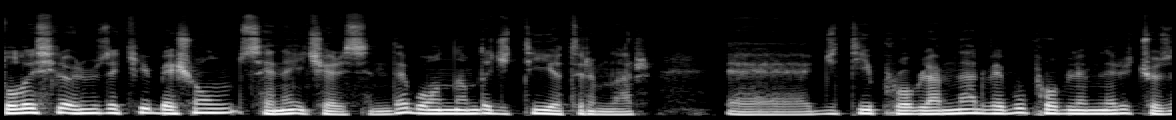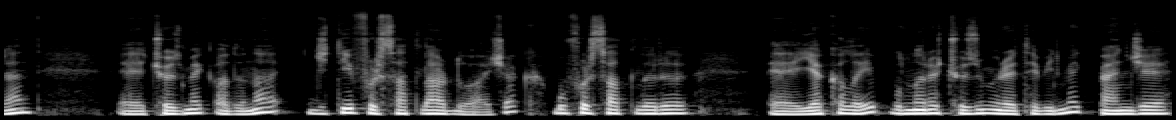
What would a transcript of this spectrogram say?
Dolayısıyla önümüzdeki 5-10 sene içerisinde bu anlamda ciddi yatırımlar, e, ciddi problemler ve bu problemleri çözen e, çözmek adına ciddi fırsatlar doğacak. Bu fırsatları e, yakalayıp bunlara çözüm üretebilmek bence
